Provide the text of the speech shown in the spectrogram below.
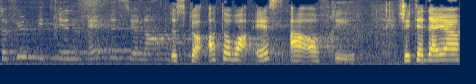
Ce fut une vitrine impressionnante de ce que Ottawa-Est a à offrir. J'étais d'ailleurs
